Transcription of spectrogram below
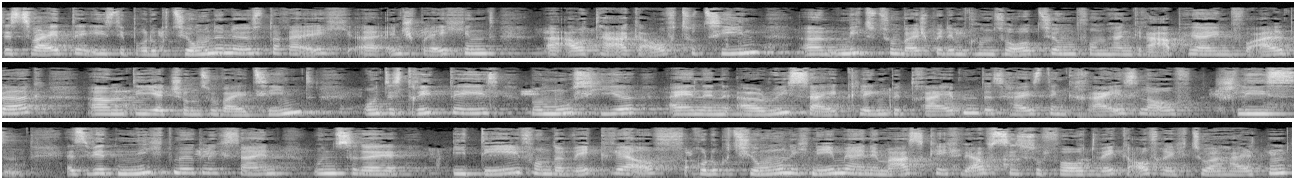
Das zweite ist die Produktion in Österreich äh, entsprechend äh, autark aufzuziehen, äh, mit zum Beispiel dem Konsortium von Herrn Grabherr in Vorarlberg, ähm, die jetzt schon so weit sind. Und das Dritte ist, man muss hier einen äh, Recycling betreiben, das heißt den Kreislauf schließen. Es wird nicht möglich sein, unsere Idee von der Wegwerfproduktion, ich nehme eine Maske, ich werfe sie sofort weg, aufrechtzuerhalten.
